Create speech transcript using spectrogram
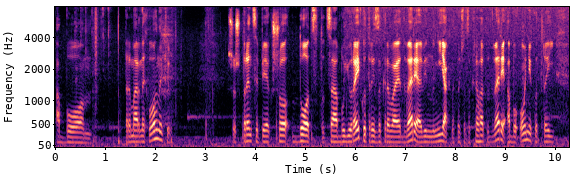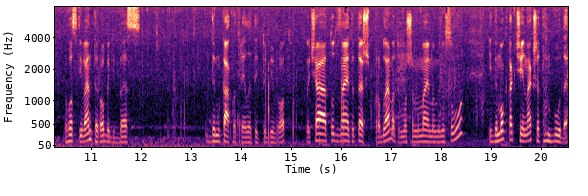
або примарних вогників. Що ж, в принципі, якщо доц, то це або Юрей, котрий закриває двері, а він ну, ніяк не хоче закривати двері, або Оні, котрий гост-івенти робить без димка, котрий летить тобі в рот. Хоча тут, знаєте, теж проблема, тому що ми маємо мінусову, і димок так чи інакше там буде.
